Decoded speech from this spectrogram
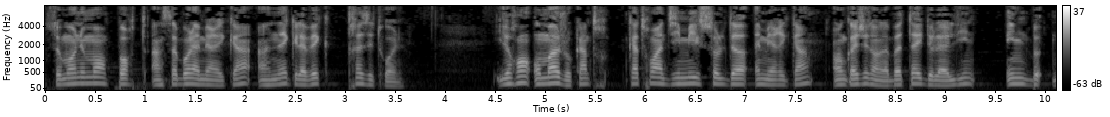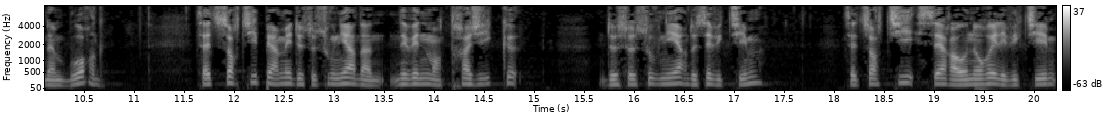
Ce monument porte un symbole américain, un aigle avec 13 étoiles. Il rend hommage aux 90 000 soldats américains engagés dans la bataille de la ligne Hindenburg. Cette sortie permet de se souvenir d'un événement tragique, de se souvenir de ses victimes. Cette sortie sert à honorer les victimes,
